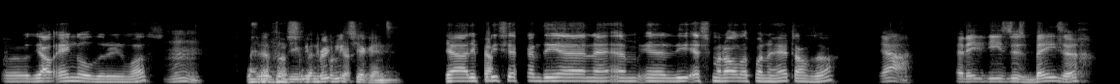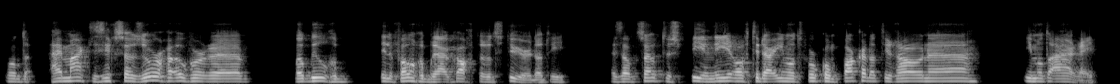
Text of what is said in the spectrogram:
eh, wat jouw engel erin was. Mm. En Dat was de politieagent. ja, die politieagent die, eh, eh, die Esmeralda van een Hertan zag. Ja, Ja, die, die is dus bezig, want hij maakte zich zo zorgen over eh, mobiel ge- telefoongebruik achter het stuur. Dat hij, hij zat zo te spioneren of hij daar iemand voor kon pakken, dat hij gewoon eh, iemand aanreed.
